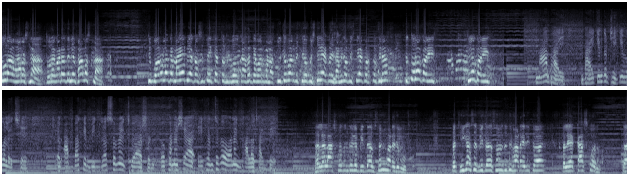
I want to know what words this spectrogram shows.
তোরা ভারস না, তোরা কটা দিনে ফালস না? তুই বড় লোকের মায়ের বিয়ে করছিস, তুই তোর পারব না? তুই তো পারবি, তুই অফিস থেকে করিস, আমি তো অফিস থেকে করতেছি না। তুই তোরাও করিস। তুইও করিস। না ভাই ভাই কিন্তু ঠিকই বলেছে। আব্বাকে বৃদ্ধাশ্রমে ছুঁয়ে আসুন ওখানে সে এখান থেকে অনেক ভালো থাকবে। তাহলে লাস্ট পর্যন্ত থেকে বৃদ্ধাশ্রমে ভাড়াই দেবো। তো ঠিক আছে বৃদ্ধাশ্রমে যদি ভাড়াই দিতে হয় তাহলে এক কাজ কর। তা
